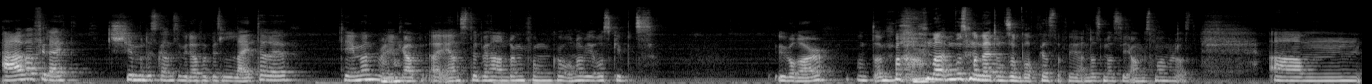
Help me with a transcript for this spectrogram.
Aber vielleicht schirmen wir das Ganze wieder auf ein bisschen leitere Themen, weil mhm. ich glaube, eine ernste Behandlung vom Coronavirus gibt es überall und dann man, muss man nicht unseren Podcast dafür hören, dass man sich Angst machen lässt. Ähm,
